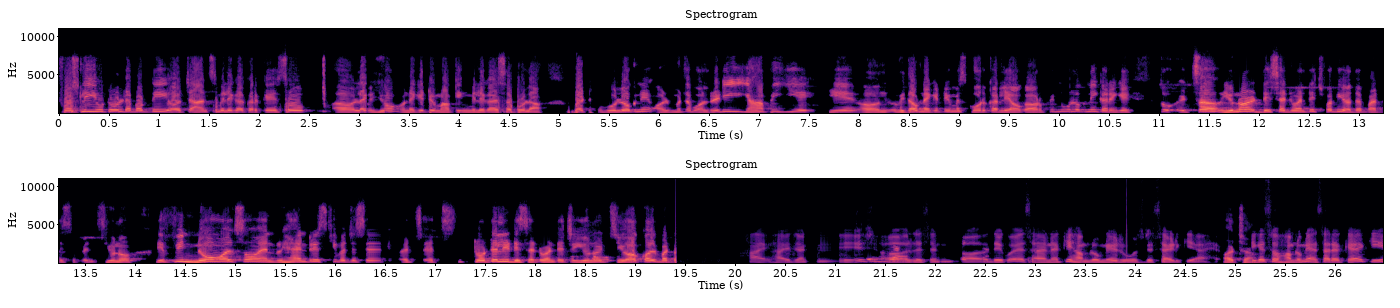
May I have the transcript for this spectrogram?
firstly you told about the chance मिलेगा करके so like you know negative marking मिलेगा ऐसा बोला। बट वो लोग ने मतलब ऑलरेडी यहाँ पे ये ये विदाउट नेगेटिव में स्कोर कर लिया होगा और फिर वो लोग नहीं करेंगे। तो it's a you know disadvantage for the other participants you know if we know also and hand raise की वजह से it's it's totally disadvantage you know it's your call but hi hi Janish listen देखो ऐसा है ना कि हम लोग ने रूल्स डिसाइड किया है। अच्छा। ठीक है सो हम लोग ने ऐसा रखा है कि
